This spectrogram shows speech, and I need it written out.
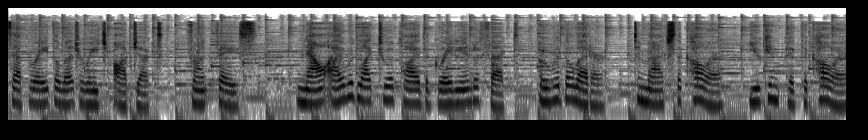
separate the letter H object, front face. Now I would like to apply the gradient effect, over the letter. To match the color, you can pick the color,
